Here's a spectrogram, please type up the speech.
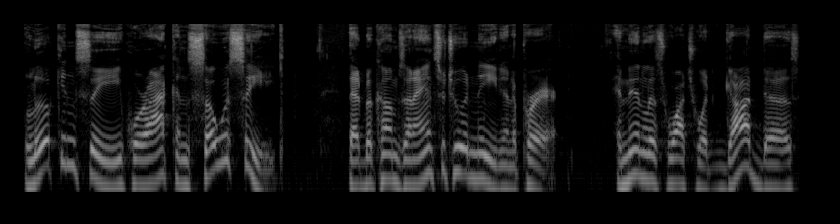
Look and see where I can sow a seed that becomes an answer to a need in a prayer. And then let's watch what God does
